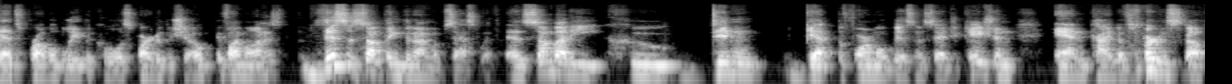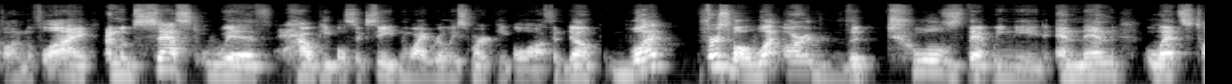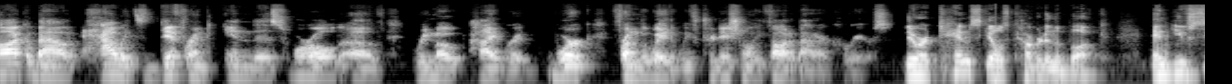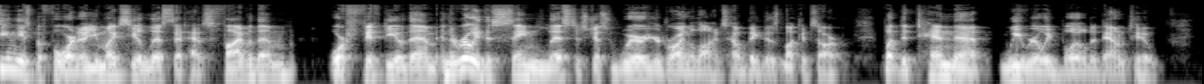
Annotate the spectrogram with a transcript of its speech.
that's probably the coolest part of the show, if I'm honest. This is something that I'm obsessed with. As somebody who didn't get the formal business education and kind of learn stuff on the fly, I'm obsessed with how people succeed and why really smart people often don't. What First of all, what are the tools that we need? And then let's talk about how it's different in this world of remote hybrid work from the way that we've traditionally thought about our careers. There are 10 skills covered in the book, and you've seen these before. Now, you might see a list that has five of them or 50 of them, and they're really the same list. It's just where you're drawing the lines, how big those buckets are. But the 10 that we really boiled it down to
